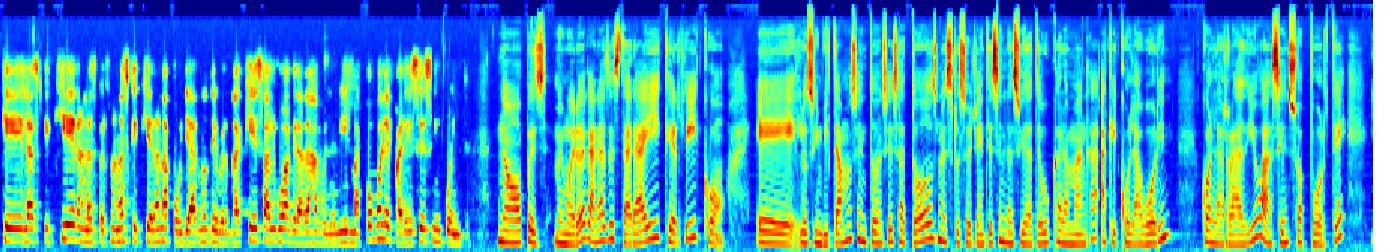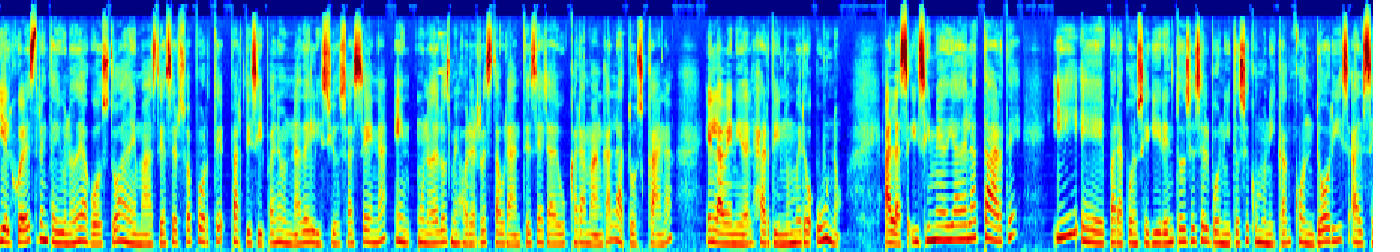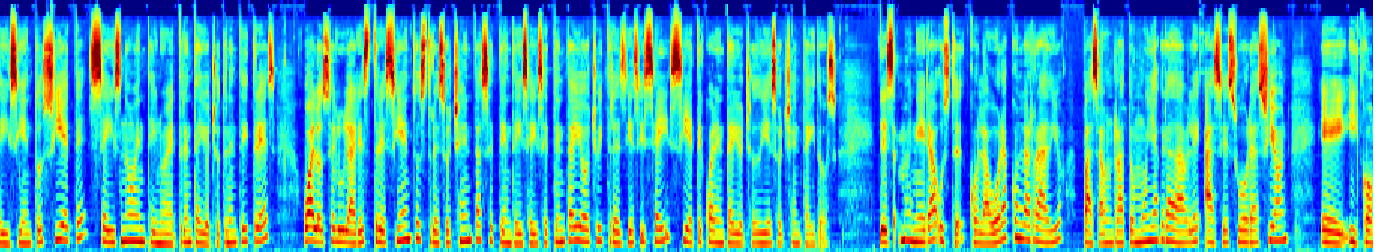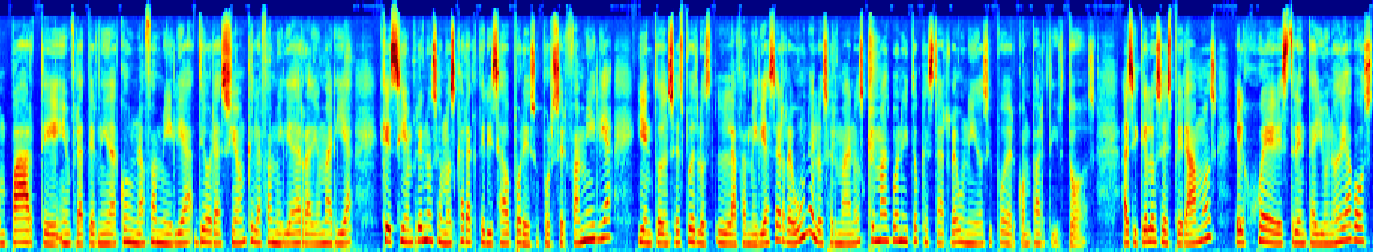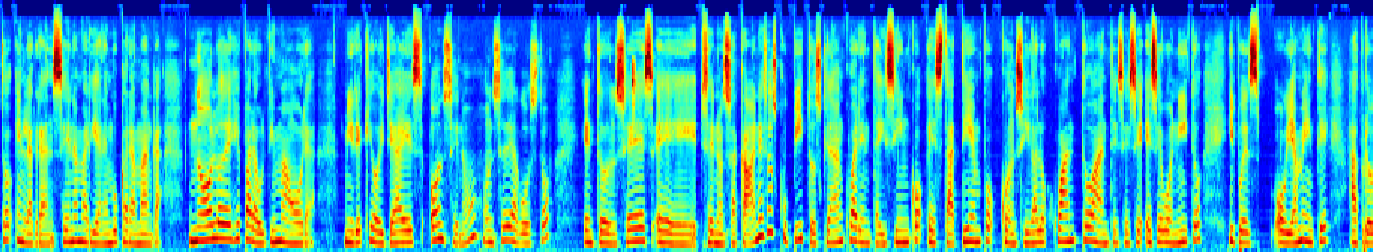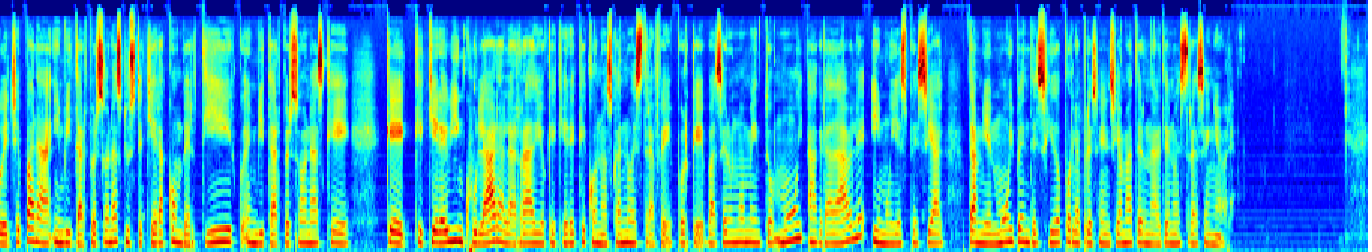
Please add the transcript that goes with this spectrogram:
que las que quieran, las personas que quieran apoyarnos, de verdad que es algo agradable, Vilma. ¿Cómo le parece ese encuentro? No, pues me muero de ganas de estar ahí, qué rico. Eh, los invitamos entonces a todos nuestros oyentes en la ciudad de Bucaramanga a que colaboren con la radio, hacen su aporte y el jueves 31 de agosto, además de hacer su aporte, participan en una deliciosa cena en uno de los mejores restaurantes de allá de Bucaramanga, La Toscana, en la avenida El Jardín número 1, a las seis y media de la tarde. Y eh, para conseguir entonces el bonito se comunican con Doris al 607-699-3833 o a los celulares 300-380-7678 y 316-748-1082. De esa manera usted colabora con la radio, pasa un rato muy agradable, hace su oración eh, y comparte en fraternidad con una familia de oración, que es la familia de Radio María, que siempre nos hemos caracterizado por eso, por ser familia, y entonces pues la familia se reúne, los hermanos, qué más bonito que estar reunidos y poder compartir todos. Así que los esperamos el jueves 31 de agosto en la Gran Cena Mariana en Bucaramanga. No lo deje para última hora. Mire que hoy ya es 11, ¿no? 11 de agosto. Entonces, eh, se nos acaban esos cupitos, quedan 45, está a tiempo, consígalo cuanto antes, ese, ese bonito, y pues obviamente aproveche para invitar personas que usted quiera convertir, invitar personas que, que, que, quiere vincular a la radio, que quiere que conozcan nuestra fe, porque va a ser un momento muy agradable y muy especial, también muy bendecido por la presencia maternal de Nuestra Señora.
